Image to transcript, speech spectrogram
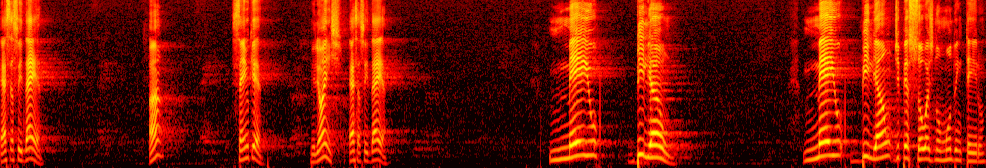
Essa é a sua ideia? Hã? Sem o quê? Milhões? Essa é a sua ideia? Meio bilhão. Meio bilhão de pessoas no mundo inteiro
